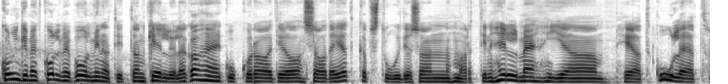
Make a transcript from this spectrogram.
kolmkümmend kolm ja pool minutit on kell üle kahe, Kuku raadio saade jätkab, stuudios on Martin Helme ja head kuulajad,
